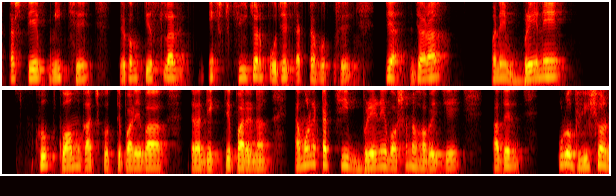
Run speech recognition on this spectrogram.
একটা স্টেপ নিচ্ছে? যেরকম টেসলার নেক্সট ফিউচার প্রজেক্ট একটা হচ্ছে যে যারা মানে ব্রেনে খুব কম কাজ করতে পারে বা যারা দেখতে পারে না, এমন একটা চিপ ব্রেনে বসানো হবে যে তাদের পুরো ভীষণ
